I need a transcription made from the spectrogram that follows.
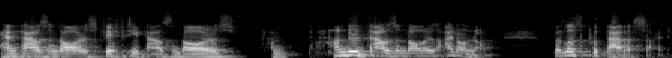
$10,000, $50,000, $100,000? I don't know. But let's put that aside.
